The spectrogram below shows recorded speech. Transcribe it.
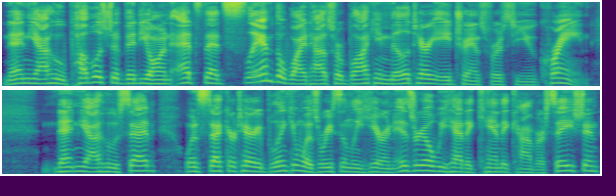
Netanyahu published a video on X that slammed the White House for blocking military aid transfers to Ukraine. Netanyahu said, When Secretary Blinken was recently here in Israel, we had a candid conversation.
